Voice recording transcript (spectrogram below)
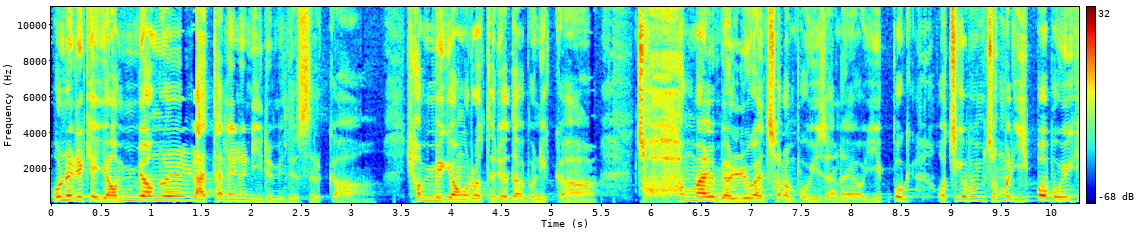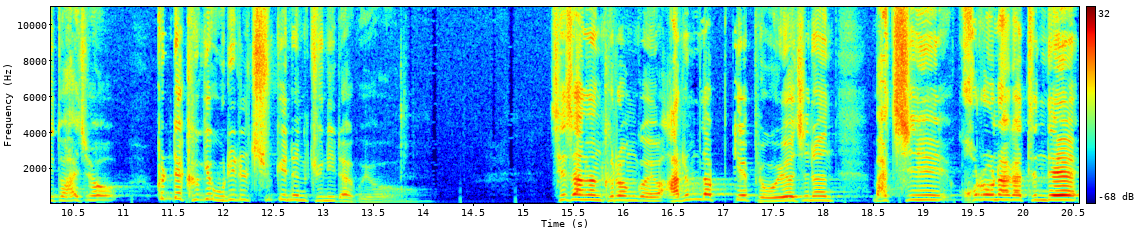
오늘 이렇게 연병을 나타내는 이름이 됐을까? 현미경으로 들여다보니까 정말 면류관처럼 보이잖아요. 이뻐 어떻게 보면 정말 이뻐 보이기도 하죠. 그런데 그게 우리를 죽이는 균이라고요. 세상은 그런 거예요. 아름답게 보여지는 마치 코로나 같은데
